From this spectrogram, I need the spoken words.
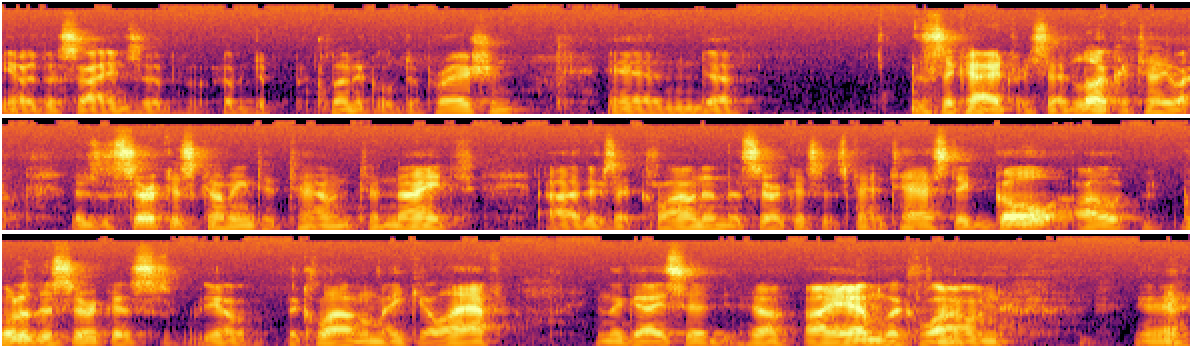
You know, the signs of, of de- clinical depression." And uh, the psychiatrist said, "Look, I tell you what. There's a circus coming to town tonight. Uh, there's a clown in the circus. It's fantastic. Go out, go to the circus. You know, the clown will make you laugh." And the guy said, yeah, "I am the clown." Yeah.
